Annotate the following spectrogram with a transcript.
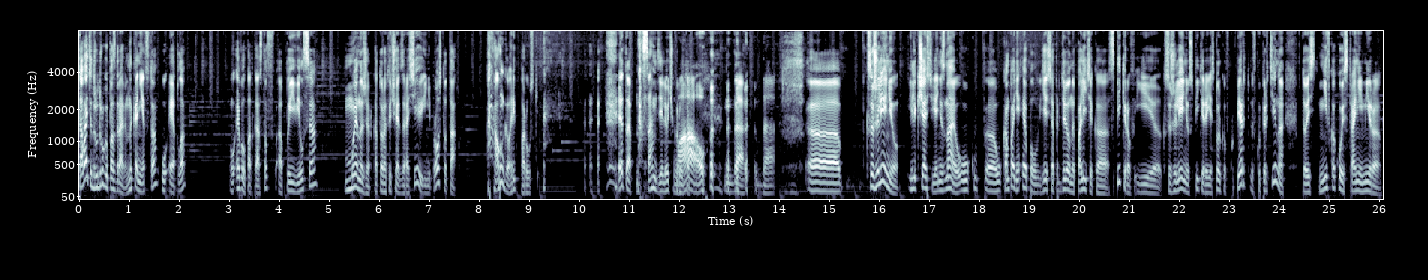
Давайте друг друга поздравим. Наконец-то у Apple у Apple подкастов а, появился менеджер, который отвечает за Россию, и не просто так, а он говорит по-русски. Это на самом деле очень круто. Вау! Да. Да. Э, к сожалению, или к счастью, я не знаю, у, э, у компании Apple есть определенная политика спикеров, и, к сожалению, спикеры есть только в, Купер... в Купертино, то есть ни в какой стране мира,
